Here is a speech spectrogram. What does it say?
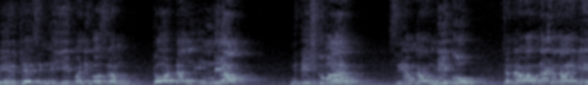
మీరు చేసింది ఈ పని కోసం total India. Nitish Kumar CM గారు మీకు చంద్రబాబు నాయుడు గారికి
